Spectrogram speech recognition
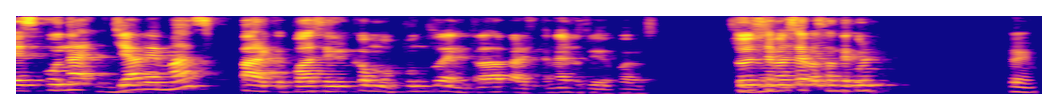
es una llave más para que pueda servir como punto de entrada para el tema de los videojuegos. Entonces se me hace bastante cool. Sí.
